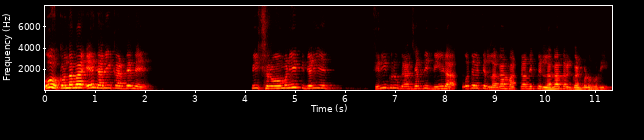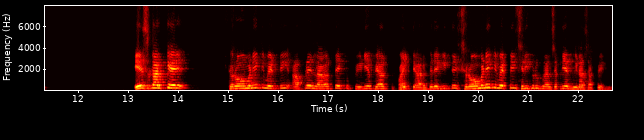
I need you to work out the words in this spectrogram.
ਉਹ ਹੁਕਮਨਾਮਾ ਇਹ ਜਾਰੀ ਕਰਦੇ ਨੇ ਵੀ ਸ਼੍ਰੋਮਣੀ ਜਿਹੜੀ ਸ੍ਰੀ ਗੁਰੂ ਗ੍ਰੰਥ ਸਾਹਿਬ ਦੀ ਬੀੜ ਆ, ਉਹਦੇ ਵਿੱਚ ਲਗਾ ਮਾਤਰਾ ਦੀ ਕੋਈ ਲਗਾਤਾਰ ਗੜਬੜ ਹੋ ਰਹੀ ਹੈ। ਇਸ ਕਰਕੇ ਸ਼੍ਰੋਮਣੀ ਕਮੇਟੀ ਆਪਣੇ ਲੈਵਲ ਤੇ ਇੱਕ ਪੀਡੀਐਫ ਫਾਈਲ ਤਿਆਰ ਕਰੇਗੀ ਤੇ ਸ਼੍ਰੋਮਣੀ ਕਮੇਟੀ ਸ੍ਰੀ ਗੁਰੂ ਗ੍ਰੰਥ ਸਾਹਿਬ ਦੀਆਂ ਬੀੜਾਂ ਛਾਪੇਗੀ।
